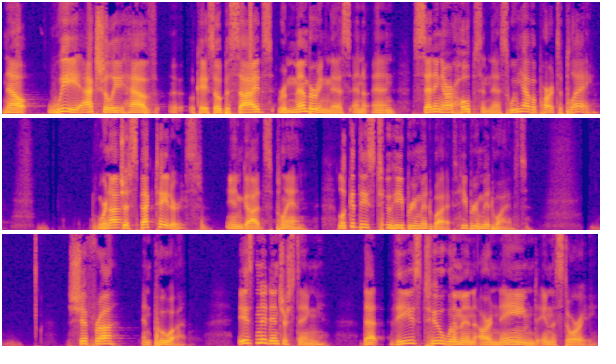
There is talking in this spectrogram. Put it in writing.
Now, we actually have, uh, okay, so besides remembering this and, and setting our hopes in this, we have a part to play. We're not just spectators in God's plan. Look at these two Hebrew midwives, Hebrew midwives. Shiphrah and Puah. Isn't it interesting that these two women are named in the story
